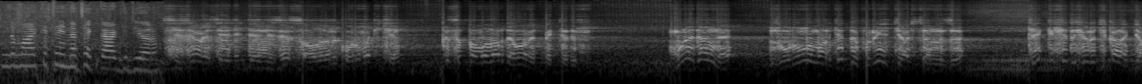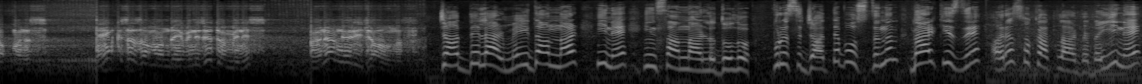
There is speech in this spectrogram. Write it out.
Şimdi markete yine tekrar gidiyorum. Sizin ve sevdiklerinizin sağlığını korumak için kısıtlamalar devam etmektedir. Bu nedenle zorunlu market ve fırın ihtiyaçlarınızı tek kişi dışarı çıkarak yapmanız, en kısa zamanda evinize dönmeniz önemli rica olunur. Caddeler, meydanlar yine insanlarla dolu. Burası Caddebostan'ın merkezi. Ara sokaklarda da yine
